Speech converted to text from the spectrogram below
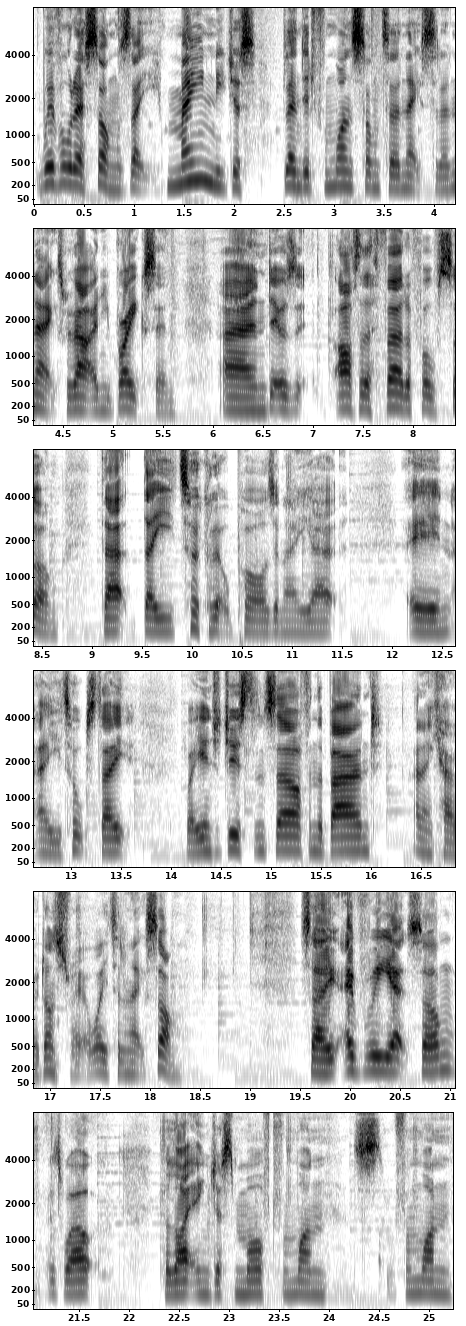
with all their songs, they mainly just blended from one song to the next to the next without any breaks in, and it was after the third or fourth song that they took a little pause in a uh, in a talk state where he introduced himself and the band and then carried on straight away to the next song. So every uh, song as well, the lighting just morphed from one from one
